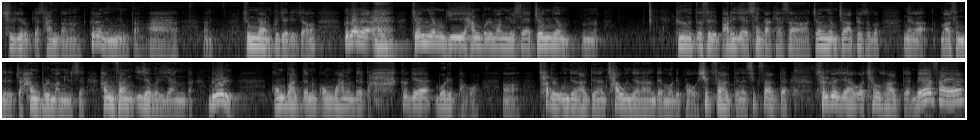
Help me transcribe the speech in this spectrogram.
슬기롭게 산다는 그런 의미입니다. 아 어, 중요한 구절이죠. 그 다음에 정념기 항불망일세 정념 음, 그 뜻을 바르게 생각해서 정념 저 앞에서도 내가 말씀드렸죠. 항불망일세 항상 잊어버리지 않는다. 늘 공부할 때는 공부하는데 다 그게 몰입하고 어, 차를 운전할 때는 차 운전하는데 몰입하고 식사할 때는 식사할 때 설거지하고 청소할 때 매사에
